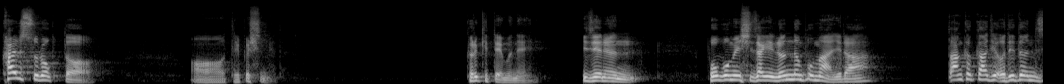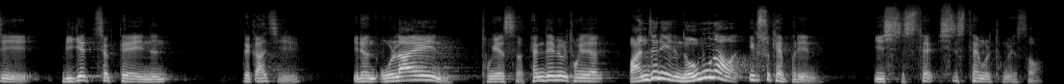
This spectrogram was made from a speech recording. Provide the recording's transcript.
갈수록 더, 어, 될 것입니다. 그렇기 때문에 이제는 복음의 시작이 런던뿐만 아니라 땅끝까지 어디든지 미개척되어 있는 데까지 이런 온라인 통해서 팬데믹을 통해 완전히 너무나 익숙해버린 이 시스템, 시스템을 통해서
